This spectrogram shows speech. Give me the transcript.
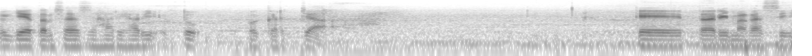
kegiatan saya sehari-hari untuk bekerja. Oke terima kasih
